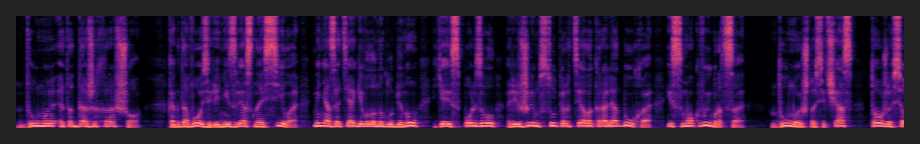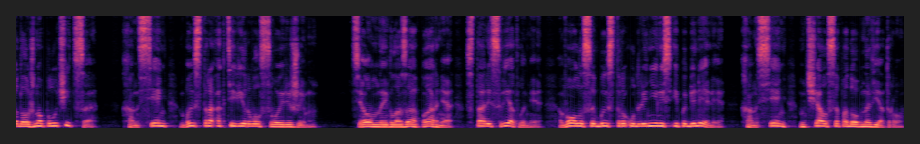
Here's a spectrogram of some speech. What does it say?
Думаю, это даже хорошо. Когда в озере неизвестная сила меня затягивала на глубину, я использовал режим супертела короля духа и смог выбраться. Думаю, что сейчас тоже все должно получиться. Хан Сень быстро активировал свой режим. Темные глаза парня стали светлыми, волосы быстро удлинились и побелели. Хан Сень мчался подобно ветру.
